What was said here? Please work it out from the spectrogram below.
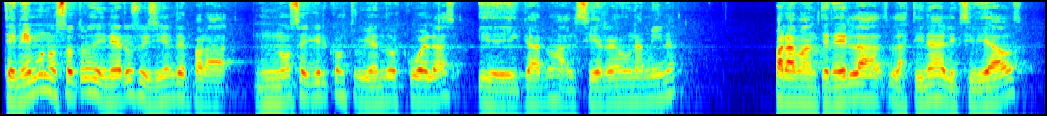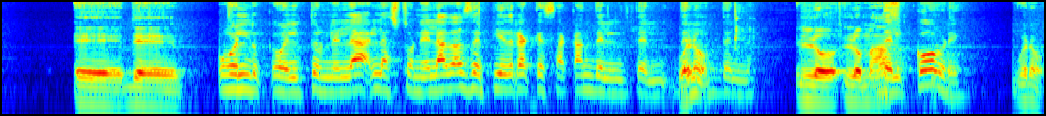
¿Tenemos nosotros dinero suficiente para no seguir construyendo escuelas y dedicarnos al cierre de una mina? ¿Para mantener las tinas de lixiviados? Eh, de... O, el, las toneladas de piedra que sacan del, del, bueno, lo, más, del cobre. Bueno,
